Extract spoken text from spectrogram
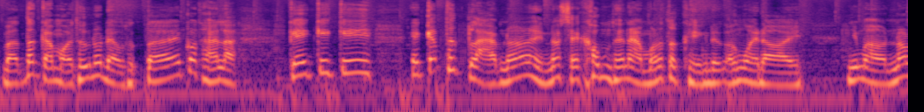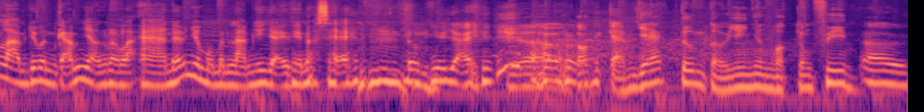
và tất cả mọi thứ nó đều thực tế. Có thể là cái cái cái cái cách thức làm đó thì nó sẽ không thể nào mà nó thực hiện được ở ngoài đời. Nhưng mà nó làm cho mình cảm nhận rằng là à nếu như mà mình làm như vậy thì nó sẽ được như vậy. Yeah, có cái cảm giác tương tự như nhân vật trong phim. Ừ.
